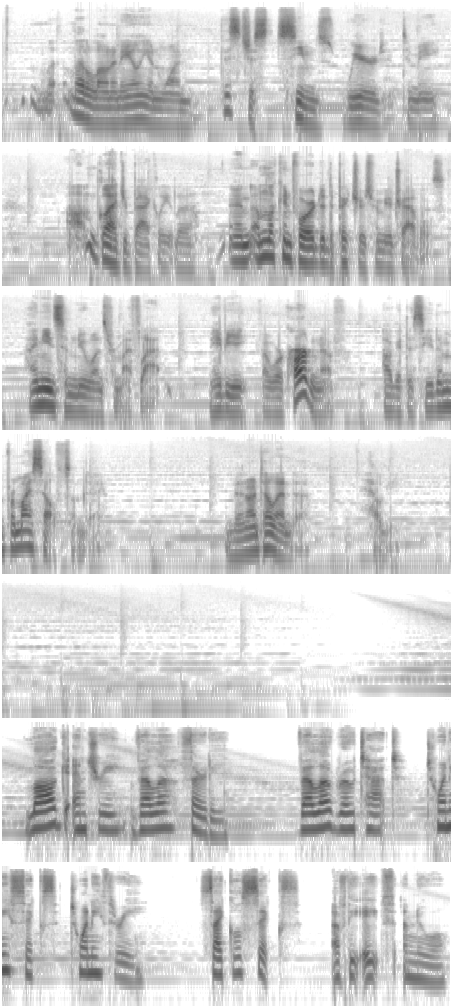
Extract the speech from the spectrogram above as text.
let alone an alien one. This just seems weird to me. I'm glad you're back, Leetla, and I'm looking forward to the pictures from your travels. I need some new ones for my flat. Maybe if I work hard enough, I'll get to see them for myself someday. Then on Talenda, Helge. Log entry Vela 30, Vela Rotat 2623, Cycle 6 of the 8th Annual.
